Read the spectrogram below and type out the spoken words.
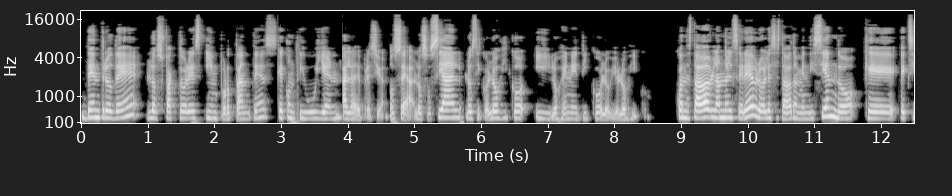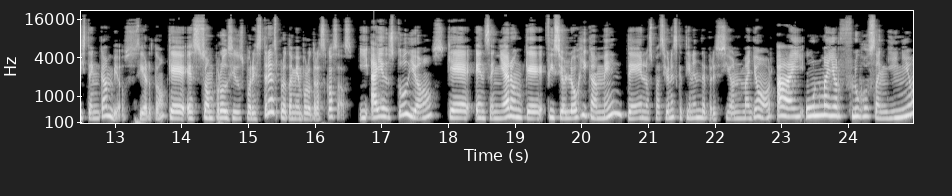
dentro de los factores importantes que contribuyen a la depresión, o sea, lo social, lo psicológico y lo genético, lo biológico. Cuando estaba hablando el cerebro, les estaba también diciendo que existen cambios, ¿cierto? Que son producidos por estrés, pero también por otras cosas. Y hay estudios que enseñaron que fisiológicamente en los pacientes que tienen depresión mayor hay un mayor flujo sanguíneo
